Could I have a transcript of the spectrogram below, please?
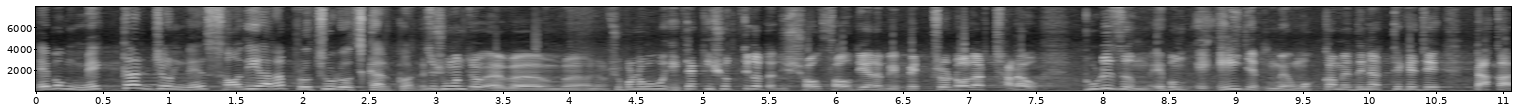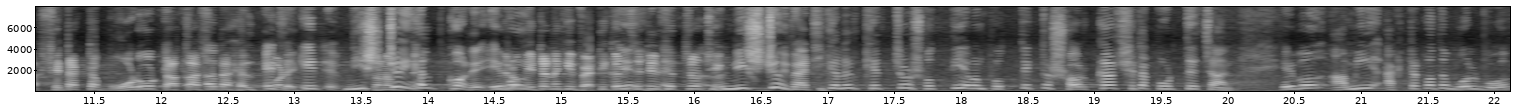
এবং মেক্কার জন্য সৌদি আরব প্রচুর রোজগার করে। আচ্ছা সুমন্ত আহ, আহ, সুপর্ণবাবু এটা কি সত্যি কথা যে সৌদি আরবে পেট্রো ডলার ছাড়াও ট্যুরিজম এবং এই যে মক্কা মেদিনার থেকে যে টাকা সেটা একটা বড় টাকা সেটা হেল্প করে নিশ্চয়ই হেল্প করে এবং এটা নাকি ভ্যাটিকান সিটির ক্ষেত্রেও ঠিক? নিশ্চয়ই ভ্যাটিকানের ক্ষেত্রেও সত্যি এবং প্রত্যেকটা সরকার সেটা করতে চান। এবং আমি একটা কথা বলব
